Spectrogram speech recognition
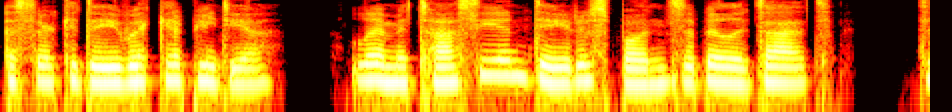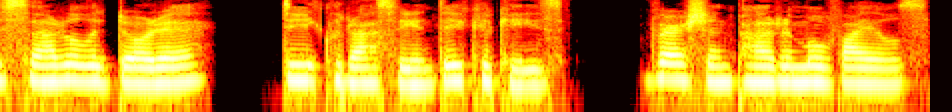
Acerca de Wikipedia. Limitación de responsabilidad. Desarrolladora. Declaración de cookies. Version para mobiles.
